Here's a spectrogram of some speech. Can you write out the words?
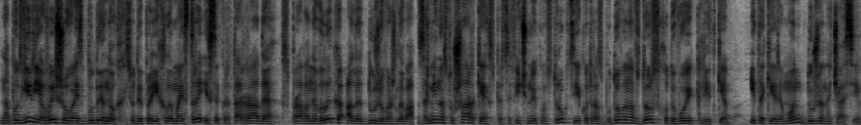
На подвір'я вийшов весь будинок. Сюди приїхали майстри і секретар ради. Справа невелика, але дуже важлива. Заміна сушарки специфічної конструкції, котра збудована вздовж сходової клітки. І такий ремонт дуже на часі.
